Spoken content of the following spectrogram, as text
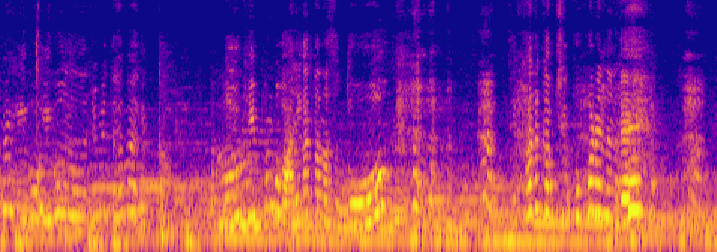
백 이거 이거는 좀 이따 해봐야겠다. 어 이렇게 예쁜 거 많이 갖다 놨어 또. 카드값 지금 폭발했는데.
